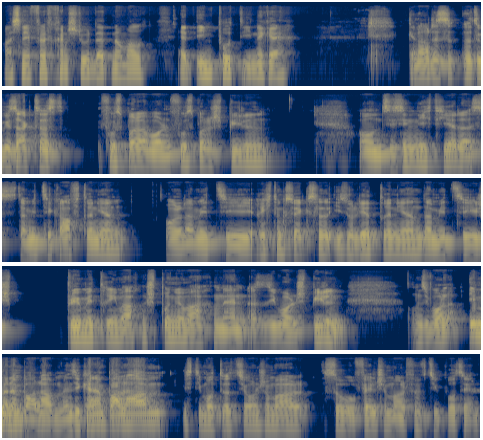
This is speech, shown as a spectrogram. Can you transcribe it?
Weiß nicht, vielleicht kannst du dort nochmal einen Input reingeben. Genau, das, was du gesagt hast, Fußballer wollen Fußball spielen und sie sind nicht hier, dass, damit sie Kraft trainieren oder damit sie Richtungswechsel isoliert trainieren, damit sie Plyometrie machen, Sprünge machen. Nein, also sie wollen spielen und sie wollen immer einen Ball haben. Wenn sie keinen Ball haben, ist die Motivation schon mal so, fällt schon mal 50 Prozent.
